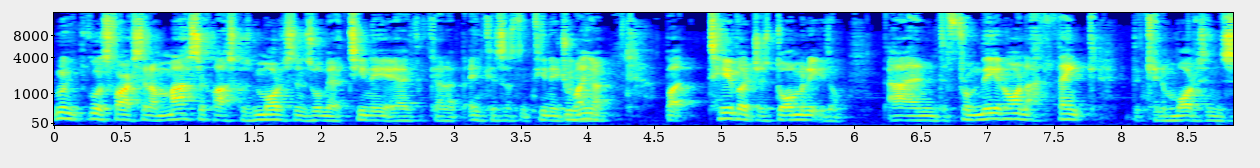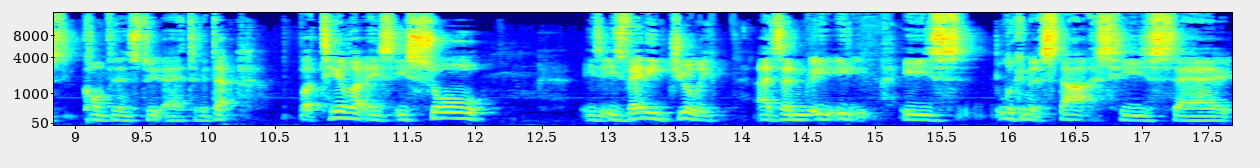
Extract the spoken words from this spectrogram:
I wouldn't go as far as saying a masterclass because Morrison's only a teenage, uh, kind of inconsistent teenage winger, but Taylor just dominated him. And from there on, I think the kind of Morrison's confidence to, uh, took a dip. But Taylor is he's so he's, he's very Julie, as in he, he- he's looking at stats. He's uh,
